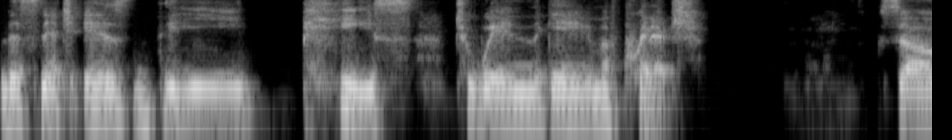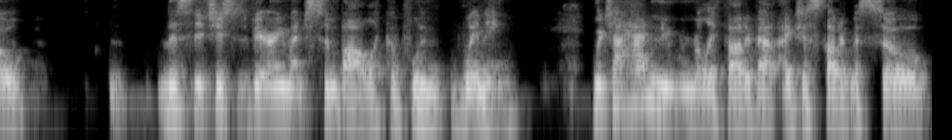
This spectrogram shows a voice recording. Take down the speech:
the snitch is the piece to win the game of Quidditch. So the snitch is very much symbolic of win- winning, which I hadn't even really thought about. I just thought it was so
